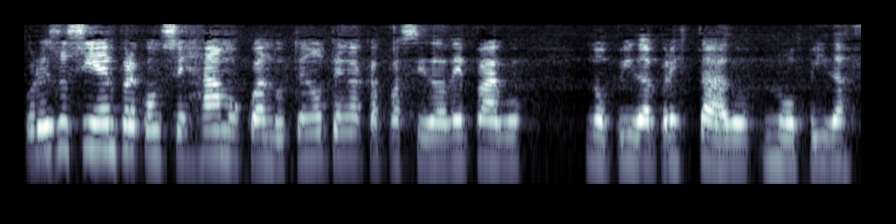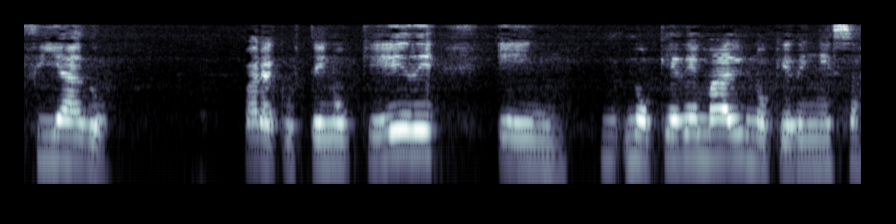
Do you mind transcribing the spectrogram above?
Por eso siempre aconsejamos cuando usted no tenga capacidad de pago, no pida prestado, no pida fiado, para que usted no quede en no quede mal, no quede en esa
